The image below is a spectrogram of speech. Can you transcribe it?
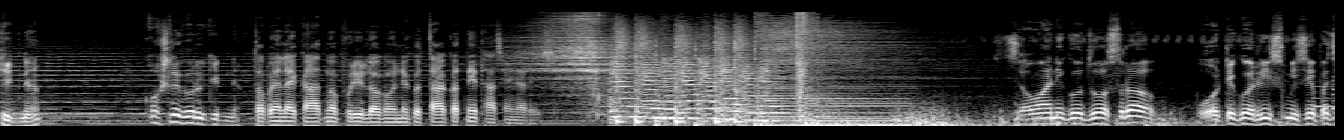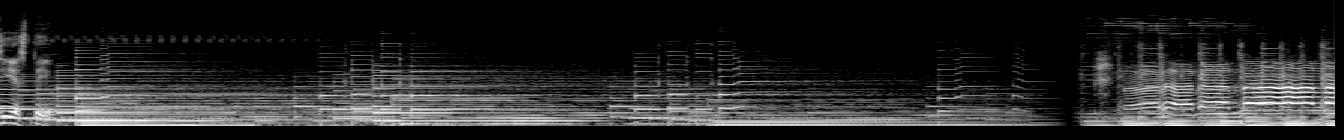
किडन्याप कसले गर्यो किडन्याप तपाईँलाई काँधमा फुली लगाउनेको ताकत नै थाहा छैन रहेछ। जवानीको जोस र भोटेको रिस मिसेपछि यस्तै हो। Na na na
